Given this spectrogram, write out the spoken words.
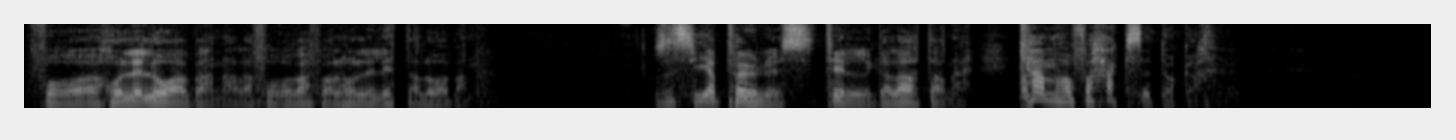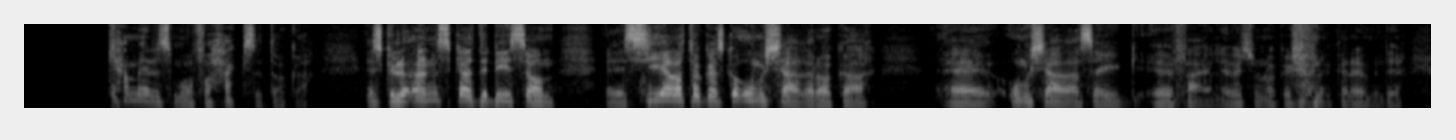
for å holde loven, eller for å i hvert fall holde litt av loven. Og Så sier Paulus til galaterne, 'Hvem har forhekset dere?' Hvem er det som har forhekset dere? Jeg skulle ønske at de som eh, sier at dere skal omskjære dere, eh, omskjærer seg eh, feil. Jeg vet ikke om dere skjønner hva det betyr.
